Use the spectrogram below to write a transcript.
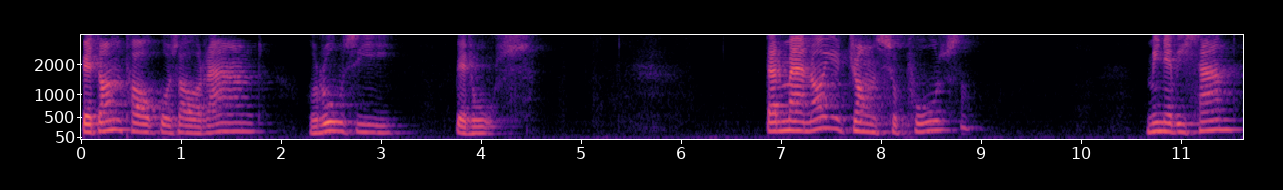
بدان تا گذارند روزی به روز. در معنای جان سپوز می نویسند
